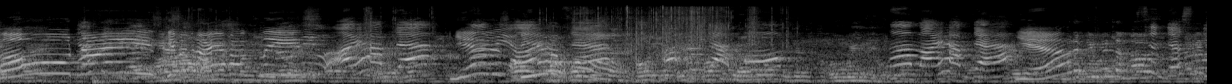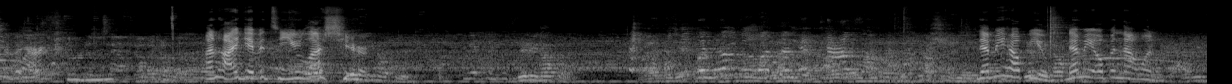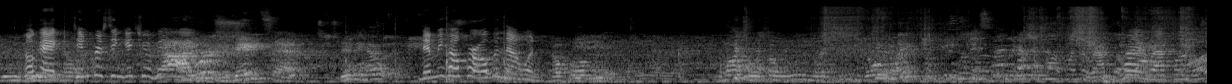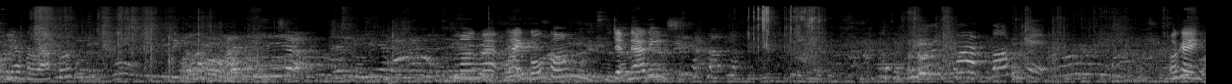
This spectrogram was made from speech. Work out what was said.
Oh, nice. Give him higher hug, please. I have that. Yes, have beautiful. that. I have that, Mom. Mom, I have that. Yeah. But if you win the most, It's a dusty one. And I gave it to you last year. Let me help you. Let me open that one. Okay, Tim Christine, get you a bag. one. Where's the dates at? Did he help? Let me help her open that one. Help her open it. Come on, so so we might go, right? Try a wrapper. You have a wrapper? Come on, Matt. Hey, go come. D- Daddy. Where's my bucket? Okay.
